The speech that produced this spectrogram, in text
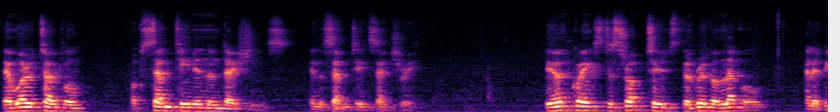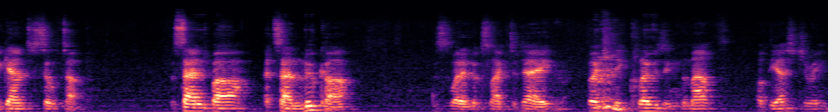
There were a total of 17 inundations in the 17th century. The earthquakes disrupted the river level and it began to silt up. The sandbar at San Lucar, this is what it looks like today, virtually closing the mouth of the estuary,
